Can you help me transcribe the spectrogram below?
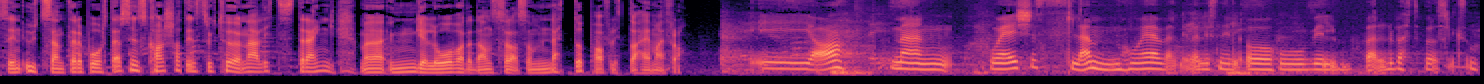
sin utsendte reporter syns kanskje at instruktøren er litt streng med unge, lovende dansere som nettopp har flytta hjemmefra. Ja, men hun er ikke slem. Hun er veldig, veldig snill, og hun vil bare det beste for oss, liksom.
